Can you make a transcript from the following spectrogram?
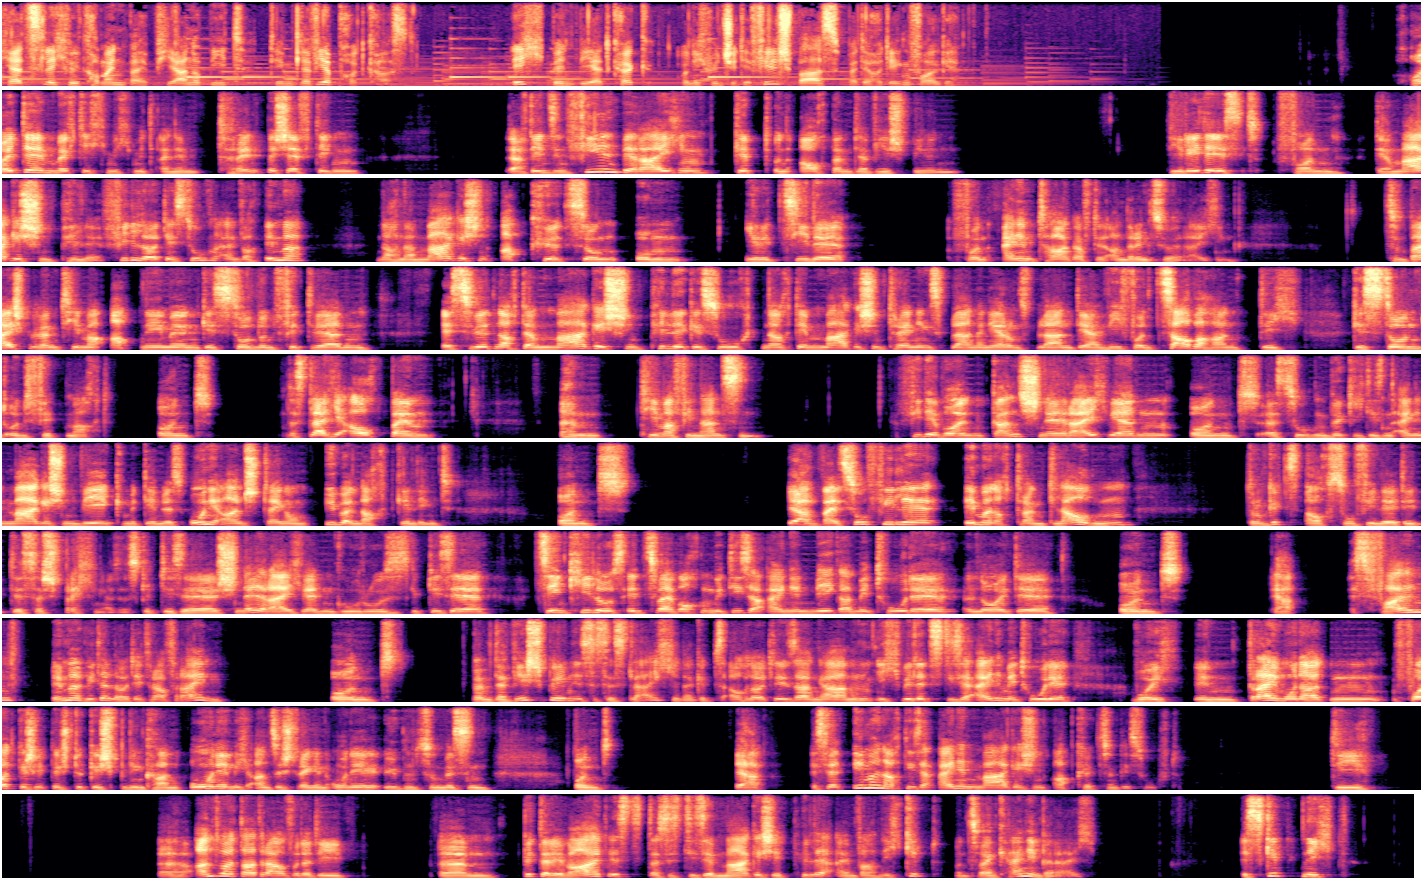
Herzlich willkommen bei Piano Beat, dem Klavierpodcast. Ich bin Beat Köck und ich wünsche dir viel Spaß bei der heutigen Folge. Heute möchte ich mich mit einem Trend beschäftigen, den es in vielen Bereichen gibt und auch beim Klavierspielen. Die Rede ist von der magischen Pille. Viele Leute suchen einfach immer nach einer magischen Abkürzung, um ihre Ziele von einem Tag auf den anderen zu erreichen. Zum Beispiel beim Thema Abnehmen, gesund und fit werden. Es wird nach der magischen Pille gesucht, nach dem magischen Trainingsplan, Ernährungsplan, der wie von Zauberhand dich gesund und fit macht. Und das gleiche auch beim ähm, Thema Finanzen. Viele wollen ganz schnell reich werden und äh, suchen wirklich diesen einen magischen Weg, mit dem das ohne Anstrengung über Nacht gelingt. Und ja, weil so viele immer noch dran glauben, darum gibt es auch so viele, die das versprechen. Also es gibt diese schnell reich werden Gurus, es gibt diese 10 Kilos in zwei Wochen mit dieser einen Mega-Methode, Leute. Und ja, es fallen immer wieder Leute drauf rein. Und beim Klavierspielen ist es das Gleiche. Da gibt es auch Leute, die sagen, ja, hm, ich will jetzt diese eine Methode, wo ich in drei Monaten fortgeschrittene Stücke spielen kann, ohne mich anzustrengen, ohne üben zu müssen. Und ja, es wird immer nach dieser einen magischen Abkürzung gesucht. Die äh, Antwort darauf oder die ähm, bittere Wahrheit ist, dass es diese magische Pille einfach nicht gibt. Und zwar in keinem Bereich. Es gibt nicht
